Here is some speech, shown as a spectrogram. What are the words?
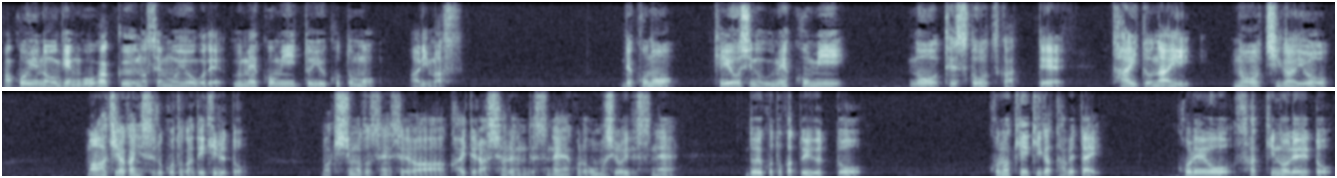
まあこういうのを言語学の専門用語で埋め込みということもあります。で、この形容詞の埋め込みのテストを使って、対とないの違いを、まあ明らかにすることができると、まあ岸本先生は書いてらっしゃるんですね。これ面白いですね。どういうことかというと、このケーキが食べたい。これをさっきの例と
